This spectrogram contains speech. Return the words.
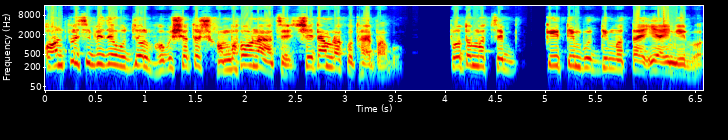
অনপ্রেসিভে যে উজ্জ্বল ভবিষ্যতের সম্ভাবনা আছে, সেটা আমরা কোথায় পাবো? প্রথম হচ্ছে কৃত্রিম বুদ্ধিমত্তা এআই নির্ভর।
